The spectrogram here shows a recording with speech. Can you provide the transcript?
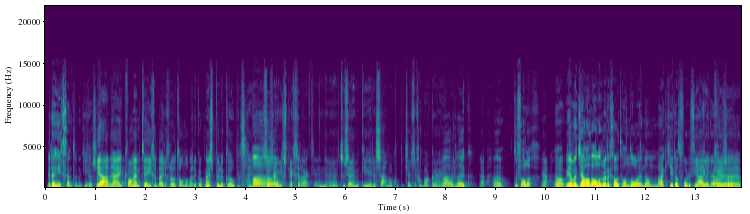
je daarheen gegaan toen een keer of zo? Ja, nou, ik kwam hem tegen bij de groothandel waar ik ook mijn spullen koop. En eh, Oh. zo zijn we in gesprek geraakt. En eh, toen zijn we een keer eh, samen ook een pizzatje gaan bakken. Oh, wat leuk. Ja. Oh, toevallig. Ja. Oh, ja, want je had alles bij de groothandel en dan maak je dat voor de video ja, ik daar of zo.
